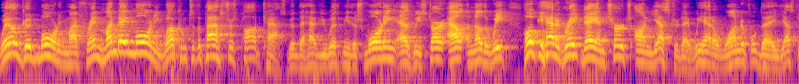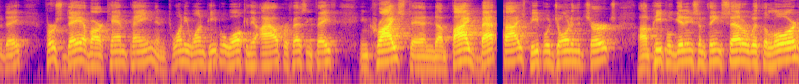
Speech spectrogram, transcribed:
Well, good morning, my friend. Monday morning. Welcome to the Pastor's Podcast. Good to have you with me this morning as we start out another week. Hope you had a great day in church on yesterday. We had a wonderful day yesterday. First day of our campaign, and 21 people walking the aisle professing faith in Christ, and um, five baptized people joining the church um, people getting some things settled with the Lord,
